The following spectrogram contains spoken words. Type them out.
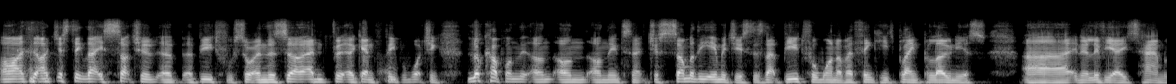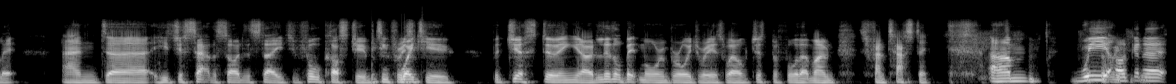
Oh, I, th- I just think that is such a, a, a beautiful story, and there's uh, and for, again for people watching, look up on the on, on on the internet just some of the images. There's that beautiful one of I think he's playing Polonius uh, in Olivier's Hamlet, and uh, he's just sat at the side of the stage in full costume, waiting for his cue, but just doing you know a little bit more embroidery as well just before that moment. It's fantastic. Um, we That's the way are going to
